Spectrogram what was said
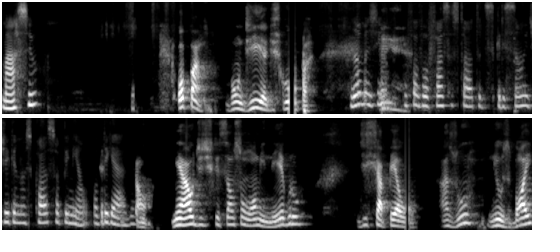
Márcio? Opa, bom dia, desculpa. Não, imagina, é... por favor, faça sua autodescrição e diga-nos qual a sua opinião. Obrigada. Então, minha audiodescrição, sou um homem negro, de chapéu azul, newsboy,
